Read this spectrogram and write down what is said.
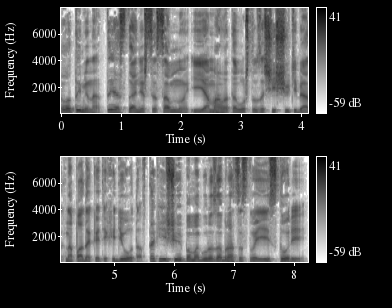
«Вот именно, ты останешься со мной, и я мало того, что защищу тебя от нападок этих идиотов, так еще и помогу разобраться с твоей историей.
